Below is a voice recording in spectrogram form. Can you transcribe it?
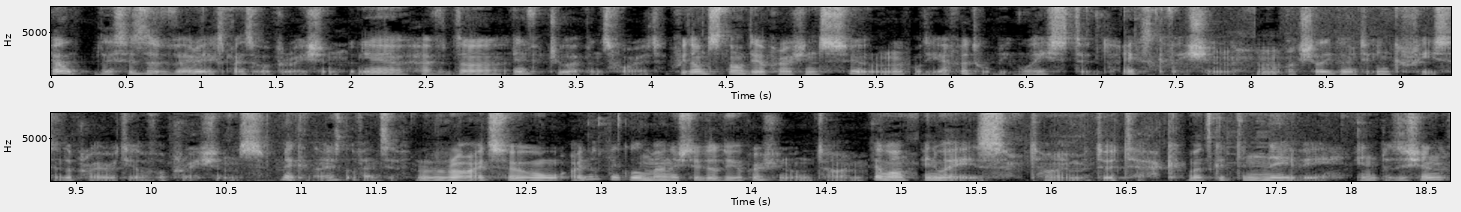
Oh, this is a very expensive operation. And you have the infantry weapons for it. If we don't start the operation soon, well, the effort will be wasted. Excavation. I'm actually going to increase the priority of operations. Mechanized offensive. Right, so I don't think we'll manage to do the operation on time. Yeah, well, anyways, time to attack. Let's get the navy in position.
